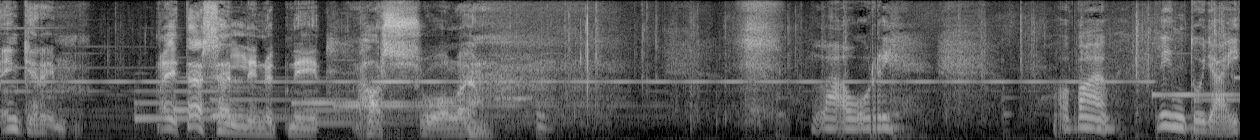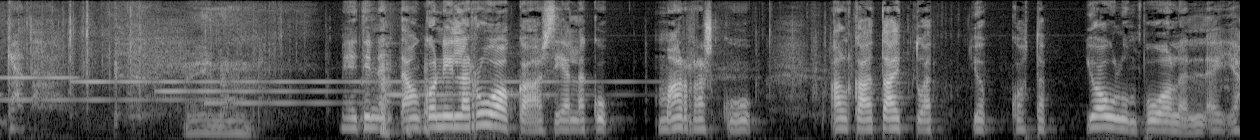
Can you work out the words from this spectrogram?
Inkeri, ei tää sälli nyt niin hassu ole. Lauri, on vaan lintuja ikävä. Niin on. Mietin, että onko niillä ruokaa siellä, kun marraskuu alkaa taittua jo kohta joulun puolelle. Ja...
